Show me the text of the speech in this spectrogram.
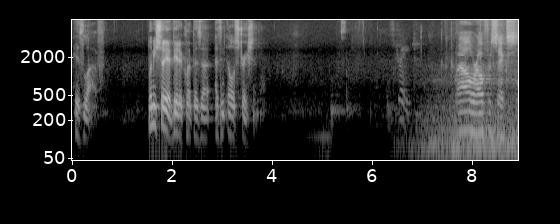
his love. Let me show you a video clip as, a, as an illustration. Well, we're 0 for 6.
